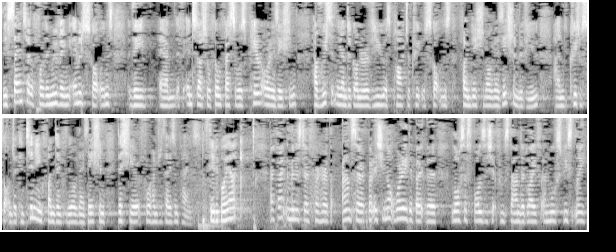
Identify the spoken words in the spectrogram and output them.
The Centre for the Moving Image Scotland, the um, International Film Festival's parent organisation, have recently undergone a review as part of Creative Scotland's Foundation Organisation Review, and Creative Scotland are continuing funding for the organisation this year at £400,000. Sarah Boyack. I thank the Minister for her answer, but is she not worried about the loss of sponsorship from Standard Life and most recently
